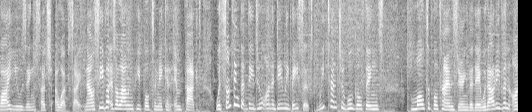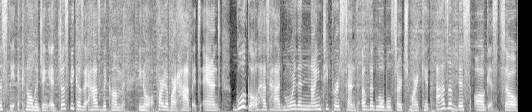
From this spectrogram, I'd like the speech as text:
by using such a website? Now, Seva is allowing people to make an impact with something that they do on a daily basis. We tend to Google things multiple times during the day without even honestly acknowledging it just because it has become, you know, a part of our habit. And Google has had more than 90% of the global search market as of this August. So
